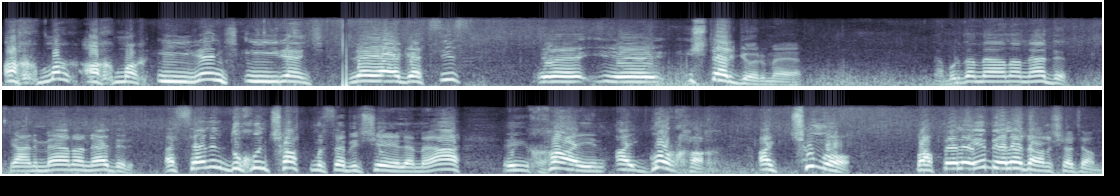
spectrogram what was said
axmaq axmaq, iyrənc iyrənc, ləyaqətsiz e, e, işlər görməyə. Ya burada məna nədir? Yəni məna nədir? Ə, sənin duxun çatmırsa bir şey eləməyə, ə, e, xain, ay qorxaq, ay kim o? Bax beləyə belə danışacağam,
